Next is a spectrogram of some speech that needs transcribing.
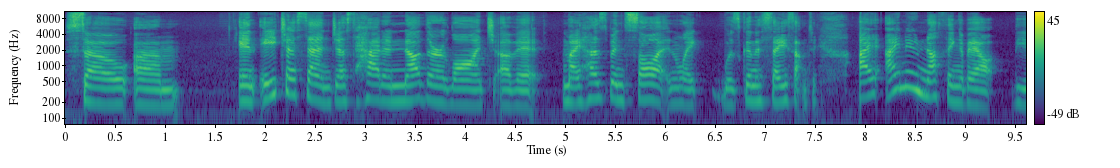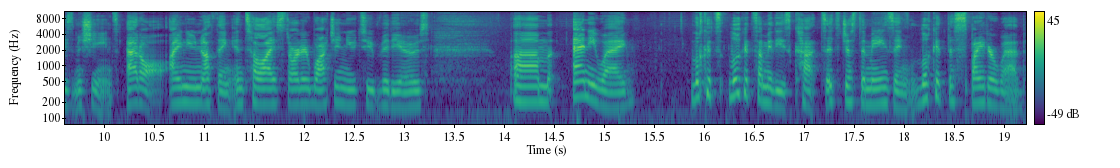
So, um, and HSN just had another launch of it. My husband saw it and like was going to say something. I, I knew nothing about these machines at all. I knew nothing until I started watching YouTube videos. Um, anyway, look at look at some of these cuts. It's just amazing. Look at the spider web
